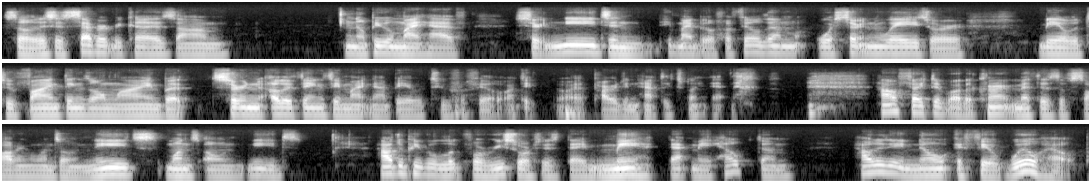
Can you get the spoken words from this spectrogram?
So this is separate because um, you know people might have certain needs and they might be able to fulfill them or certain ways or be able to find things online, but certain other things they might not be able to fulfill. I think I probably didn't have to explain that. How effective are the current methods of solving one's own needs, one's own needs? How do people look for resources that may that may help them how do they know if it will help?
